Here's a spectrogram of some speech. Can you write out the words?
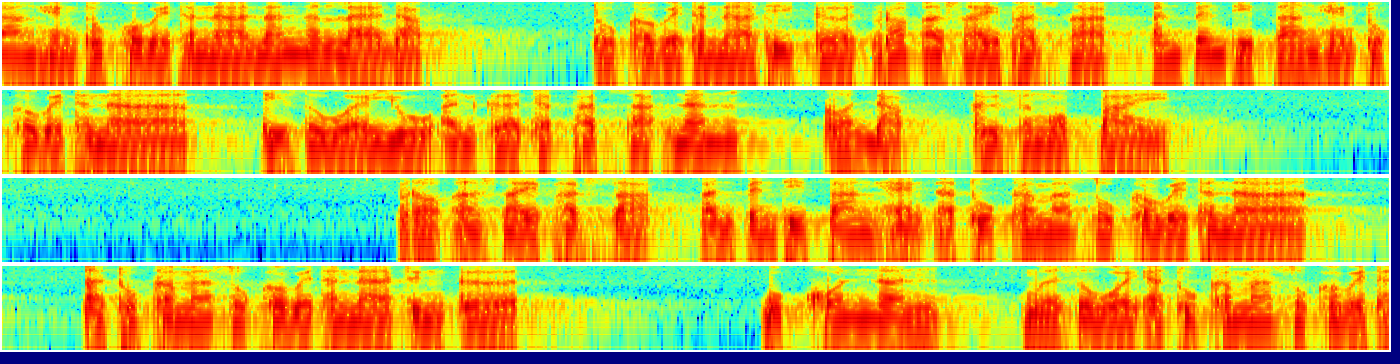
ตั้งแห่งทุกขเวทนานั้นนั่นแลดับ ทุกขเวทนาที่เกิดเพราะอาศัยผัสสะอันเป็นที่ตั้งแห่งทุกขเวทนาที่เสวยอยู่อันเกิดจากผัสสะนั้น ก็ดับคือสงบไป เพราะอาศัยผัสสะอันเป็นที่ตั้งแห่งอทุกขมสุขเวทนา อทุกขมสุขเวทนาจึงเกิด บุคคลนั้นเมื่อสวยอทุกขมสุขเวท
